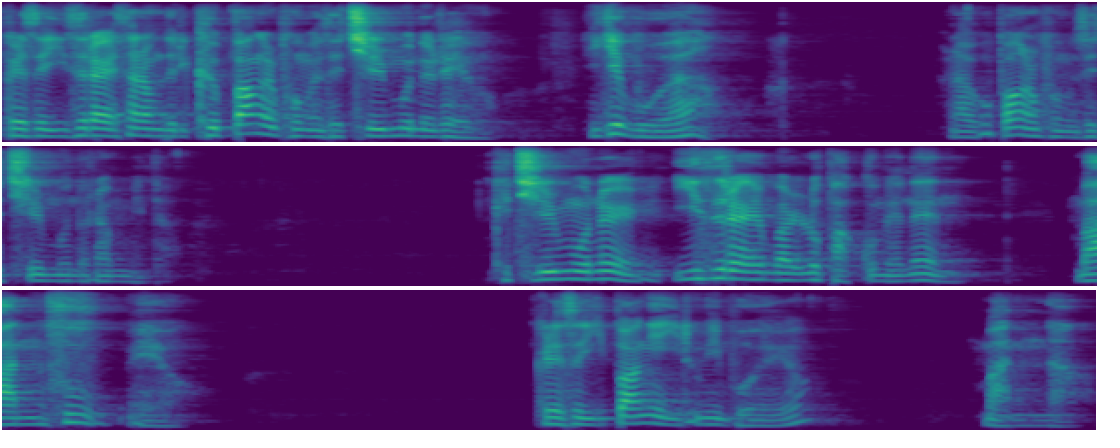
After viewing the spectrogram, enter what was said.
그래서 이스라엘 사람들이 그 빵을 보면서 질문을 해요. 이게 뭐야? 라고 빵을 보면서 질문을 합니다. 그 질문을 이스라엘 말로 바꾸면은 만후예요. 그래서 이 빵의 이름이 뭐예요? 만나예요.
